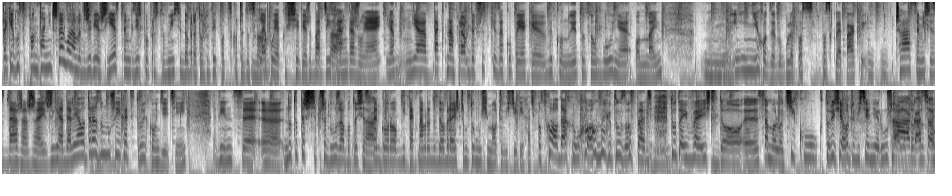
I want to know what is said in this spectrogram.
takiego spontanicznego nawet, że wiesz, jestem gdzieś po prostu w mieście, dobra, to tutaj podskoczę do sklepu, jakoś się, wiesz, bardziej Tak. zaangażuję. Ja, ja tak naprawdę wszystkie zakupy, jakie wykonuję, to są głównie online mm. i nie chodzę w ogóle po, po sklepach. Czasem mi się zdarza, że, że jadę, ale ja od razu muszę jechać z trójką dzieci, więc e, no to też się przedłuża, bo to się Tak. z tego robi tak naprawdę dobra, jeszcze tu musimy oczywiście wjechać po schodach ruchomych, tu zostać, Mhm. tutaj wejść do e, samolociku, który się oczywiście nie rusza, ale Tak, to a wszystko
